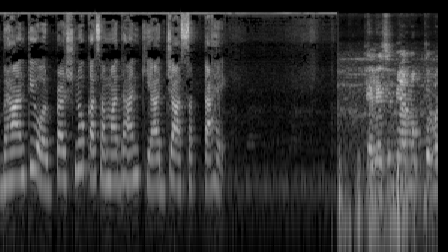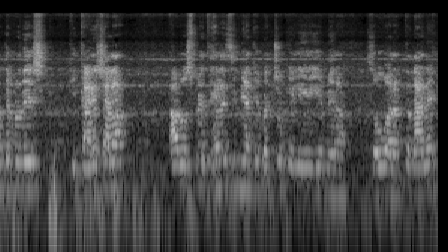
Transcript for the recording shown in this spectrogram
भ्रांति और प्रश्नों का समाधान किया जा सकता है। थैलेसीमिया मुक्त मध्य प्रदेश की कार्यशाला, और उसमें थैलेसीमिया के बच्चों के लिए ये मेरा सौवा रक्तदान है।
